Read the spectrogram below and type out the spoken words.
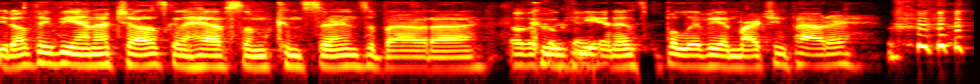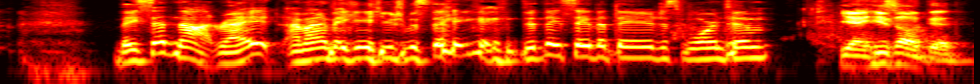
You don't think the NHL is going to have some concerns about uh, Oh, the Kuzi and his Bolivian marching powder? They said not, right? Am I making a huge mistake? Did they say that they just warned him? Yeah, he's all good.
